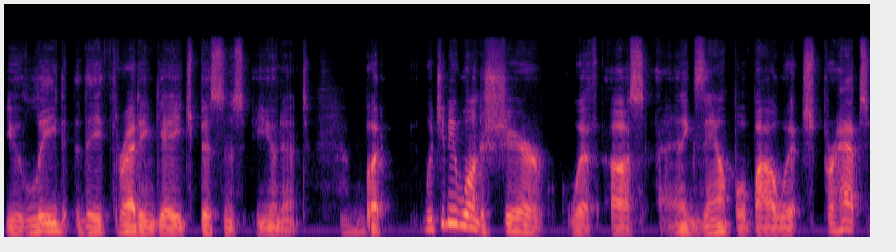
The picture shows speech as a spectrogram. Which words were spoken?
you lead the Thread Engage business unit, mm-hmm. but would you be willing to share with us an example by which perhaps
